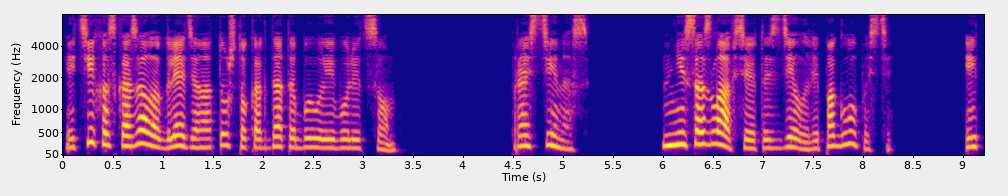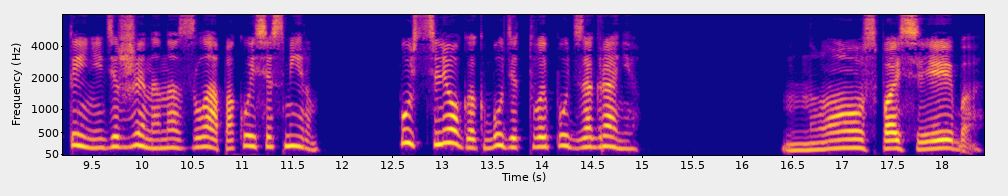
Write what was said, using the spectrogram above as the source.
и тихо сказала, глядя на то, что когда-то было его лицом. «Прости нас. Не со зла все это сделали, по глупости. И ты не держи на нас зла, покойся с миром. Пусть легок будет твой путь за гранью. «Ну, спасибо».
